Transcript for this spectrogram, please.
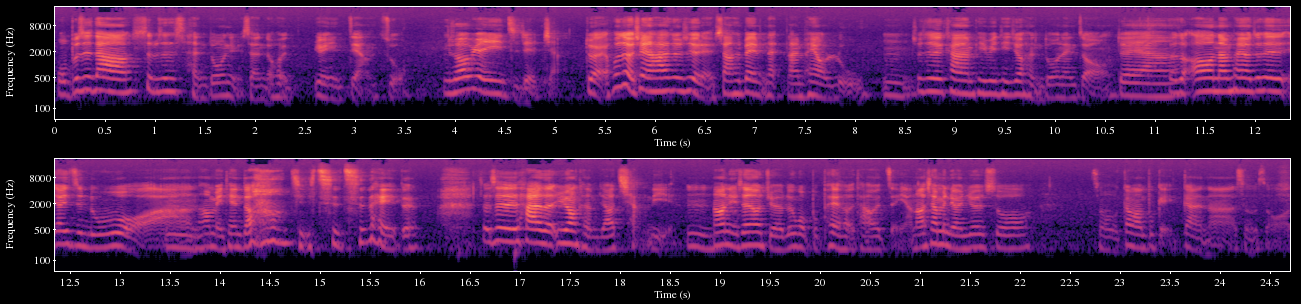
我不知道是不是很多女生都会愿意这样做。你说愿意直接讲？对，或者有些人他就是有点像是被男男朋友撸，嗯，就是看 PPT 就很多那种，对啊，就说哦，男朋友就是要一直撸我啊，嗯、然后每天都 几次之类的，就是他的欲望可能比较强烈，嗯，然后女生又觉得如果不配合他会怎样，然后下面留言就是说，什么干嘛不给干啊，什么什么，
